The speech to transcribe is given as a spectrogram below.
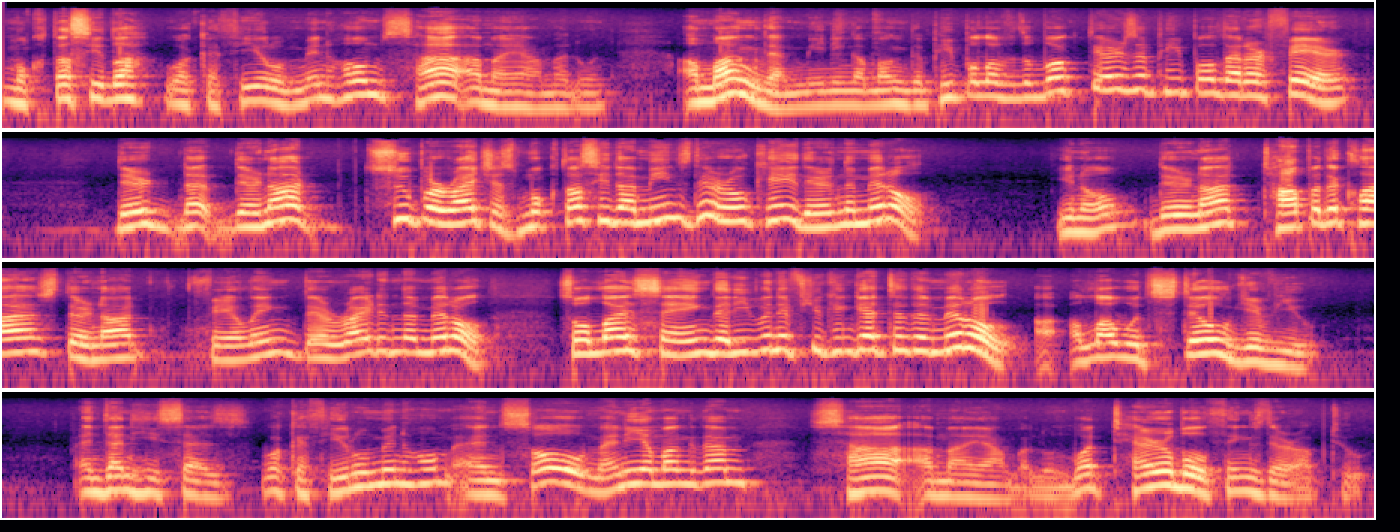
مقتصدة وكثير منهم ساء ما يعملون. Among them, meaning among the people of the book, there's a people that are fair. They're, they're not super righteous. Muqtasida means they're okay, they're in the middle. You know, they're not top of the class, they're not failing, they're right in the middle. So Allah is saying that even if you can get to the middle, Allah would still give you. And then He says, وَكَثِيرٌ مِّنْهُمْ And so many among them, سَاءَ مَا يَعْمَلُونَ What terrible things they're up to.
